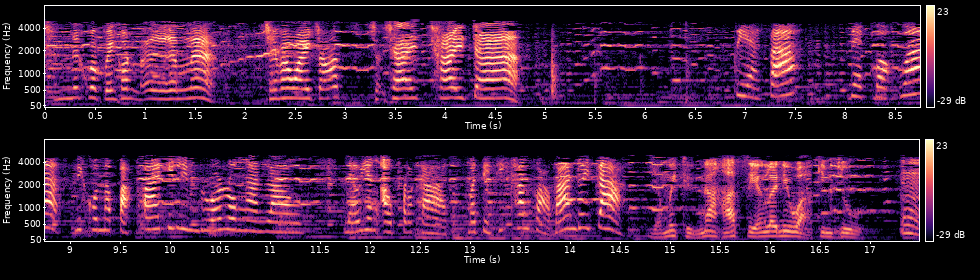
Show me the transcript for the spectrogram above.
ฉันนึกว่าเป็นคนอื่นน่ะใช่ไหมไวจอดใช่ใช่ใช่จ้าเสียซะ เด็กบอกว่ามีคนมาปักป้ายที่ริมรั้วโรงงานเรา แล้วยังเอาประกาศมาติดที่ข้างฝาบ้านด้วยจ้ะ ยังไม่ถึงหน้าหาเสียงเลยนี่หว่ากิมจู อืม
